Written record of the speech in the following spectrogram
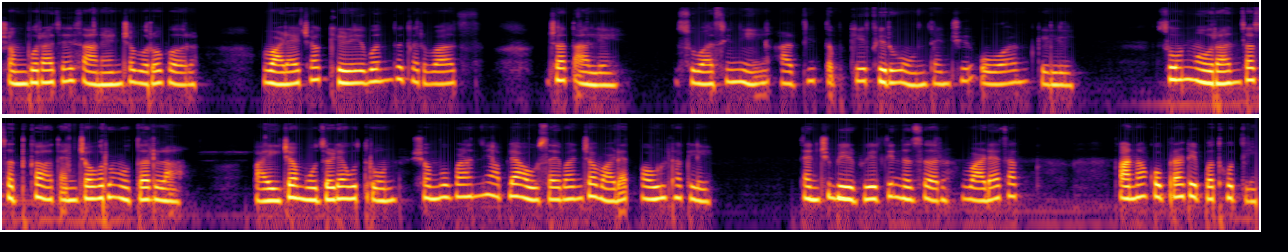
शंभूराजे साऱ्यांच्या बरोबर वाड्याच्या खिळेबंद दरवाजात आले. सुवासिनी आरती तबके फिरवून त्यांची ओवाळण केली. सोनमोहरांचा सदका त्यांच्यावरून उतरला. पायीच्या मोजड्या उतरून शंभूबाळांनी आपल्या आऊसाहेबांच्या वाड्यात पाऊल टाकले. त्यांची भिरभिरती नजर वाड्याचा कानाकोपरा टेपत होती.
